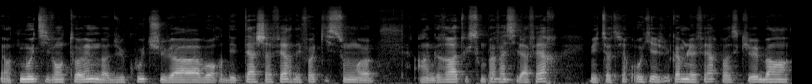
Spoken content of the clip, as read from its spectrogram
Et en te motivant toi-même, bah, du coup, tu vas avoir des tâches à faire, des fois qui sont euh, ingrates ou qui sont pas mm. faciles à faire. Mais tu vas te dire, ok, je vais quand même les faire parce que ben,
